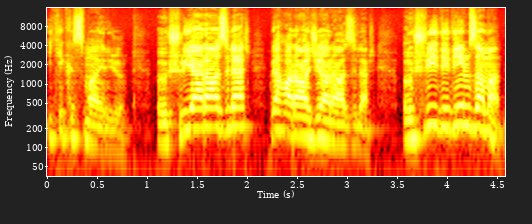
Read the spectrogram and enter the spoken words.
İki kısma ayırıyorum. Öşri araziler ve haraci araziler. Öşri dediğim zaman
